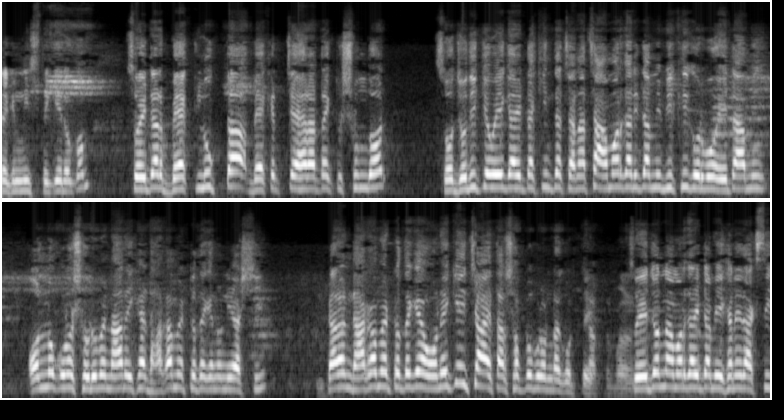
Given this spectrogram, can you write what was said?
দেখেন নিচ থেকে এরকম। সো এটার ব্যাক লুকটা ব্যাকের চেহারাটা একটু সুন্দর। সো যদি কেউ এই গাড়িটা কিনতে চান আচ্ছা আমার গাড়িটা আমি বিক্রি করব এটা আমি অন্য কোনো শোরুমে না রেখে ঢাকা মেট্রো থেকে নিয়ে আসছি? কারণ ঢাকা মেট্রো থেকে অনেকেই চায় তার স্বপ্ন পূরণটা করতে। সো। এই জন্য আমার গাড়িটা আমি এখানে রাখছি।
